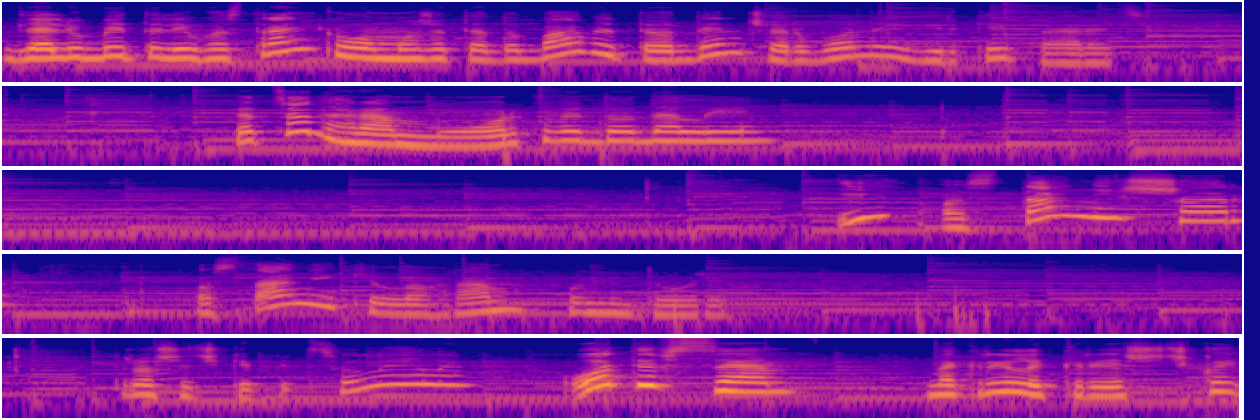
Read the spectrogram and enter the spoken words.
Для любителів гостренького можете додати один червоний гіркий перець. 500 грам моркви додали. І останній шар, останній кілограм помідорів. Трошечки підсолили. От і все. Накрили кришечкою,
